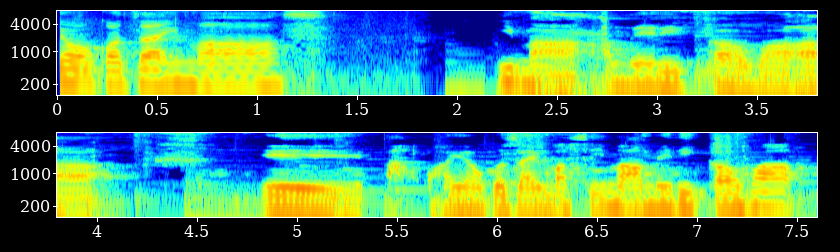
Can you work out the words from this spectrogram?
おはようございます。今、アメリカは、えー、あ、おはようございます。今、アメリカは、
